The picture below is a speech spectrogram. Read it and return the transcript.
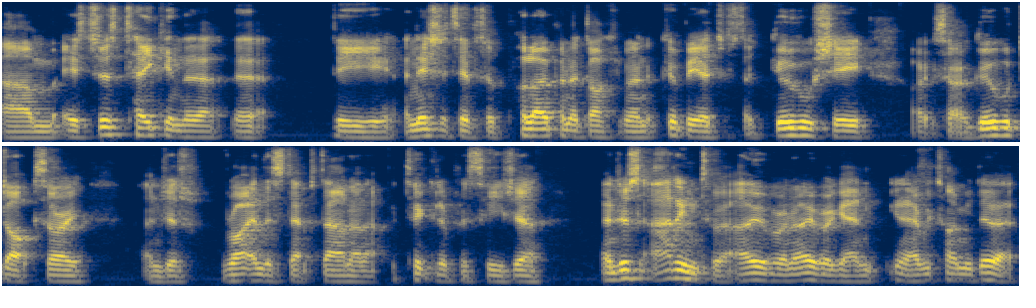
um, it's just taking the, the, the initiative to pull open a document. It could be a, just a Google sheet or sorry, a Google Doc, sorry, and just writing the steps down on that particular procedure and just adding to it over and over again, you know, every time you do it.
